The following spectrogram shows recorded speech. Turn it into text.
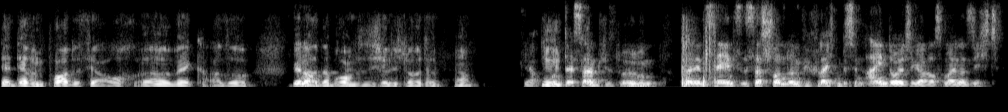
Der Davenport ist ja auch äh, weg. Also Genau. da, da brauchen sie sicherlich Leute. Ja. Ja, Nee, und deshalb ähm, bei den Saints ist das schon irgendwie vielleicht ein bisschen eindeutiger aus meiner Sicht.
